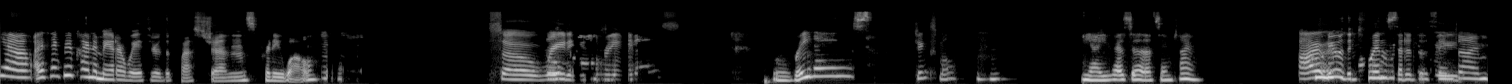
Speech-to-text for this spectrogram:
Yeah, I think we've kind of made our way through the questions pretty well. Mm-hmm. So rating Overall ratings. Ratings. Jinx Mall. Mm-hmm. Mm-hmm. Yeah, you guys did it at the same time. I Who knew the twins for said it at the same rate. time?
